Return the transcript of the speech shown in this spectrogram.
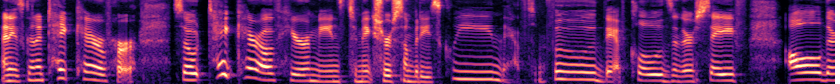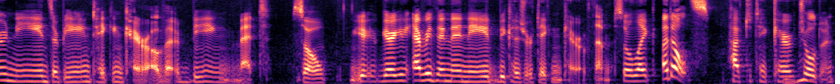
and he's going to take care of her. So, take care of here means to make sure somebody's clean, they have some food, they have clothes, and they're safe. All their needs are being taken care of, and being met. So, you're getting everything they need because you're taking care of them. So, like adults have to take care of children,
